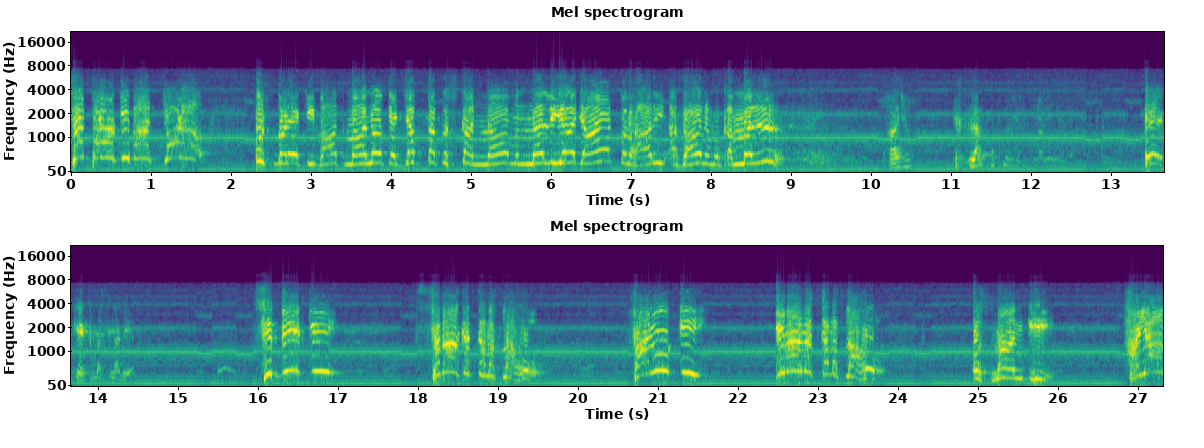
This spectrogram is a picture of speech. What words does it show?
سب بڑوں کی بات چھوڑو! اس بڑے کی بات مانو کہ جب تک اس کا نام نہ لیا جائے، تمہاری اذان مکمل۔ آ جاؤ اختلاف ایک ایک مسئلہ لیا صدیق کی صداقت کا مسئلہ ہو، فاروق کی امامت کا مسئلہ ہو، عثمان کی حیا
